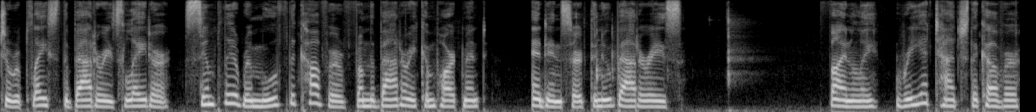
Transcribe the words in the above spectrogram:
To replace the batteries later, simply remove the cover from the battery compartment and insert the new batteries. Finally, reattach the cover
